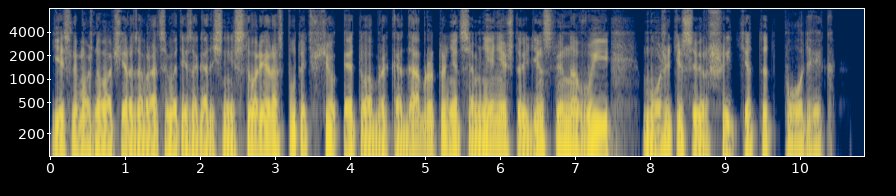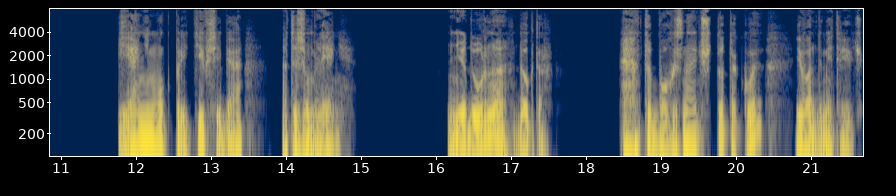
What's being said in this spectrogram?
Если можно вообще разобраться в этой загадочной истории, распутать всю эту абракадабру, то нет сомнения, что единственно вы — можете совершить этот подвиг. Я не мог прийти в себя от изумления. «Недурно, доктор?» «Это бог знает, что такое, Иван Дмитриевич.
